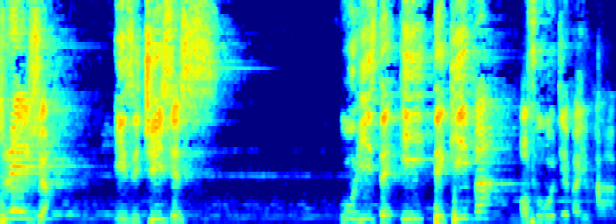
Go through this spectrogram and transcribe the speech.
treasure is Jesus, who is the, the giver of whatever you have.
